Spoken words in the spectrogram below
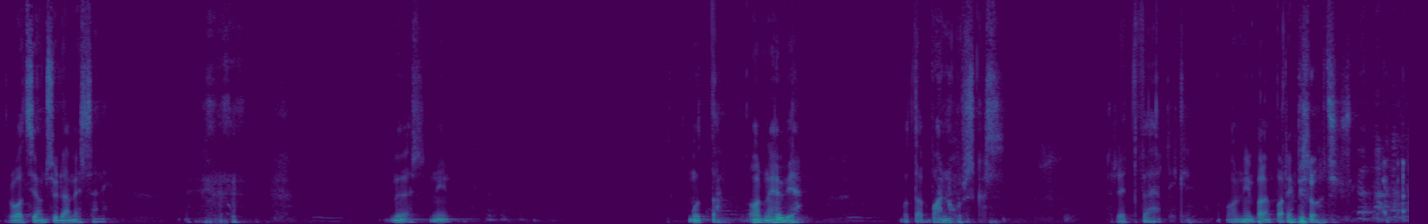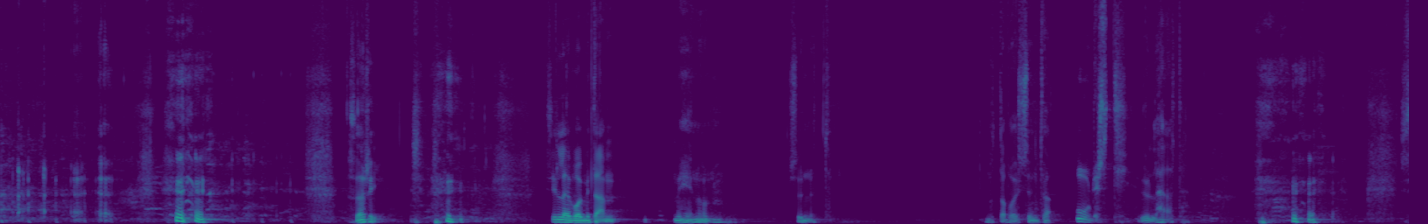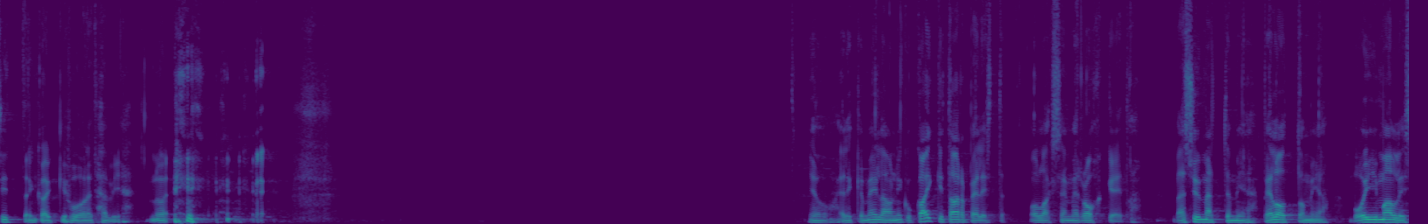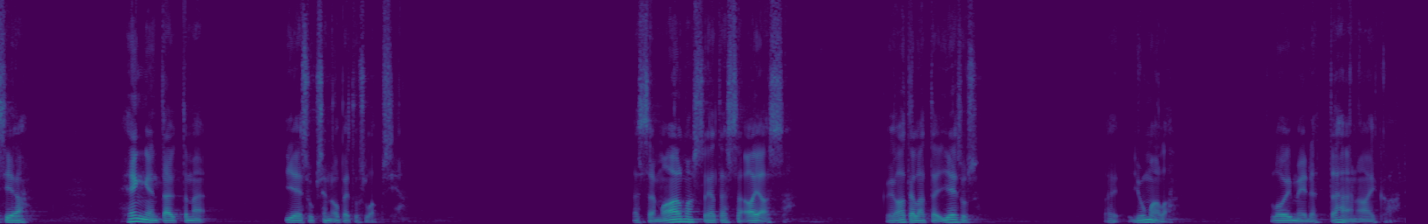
ruotsi on sydämessäni. Myös, niin. Mutta on ne hyviä. Mutta vanhurskas, rättfärdig on niin paljon parempi ruotsiksi. Sori. Sillä ei voi mitään, mihin on synnytty. Mutta voi syntyä uudesti ylhäältä. Sitten kaikki huolet häviää. No ei. Joo, eli meillä on niin kaikki tarpeellista ollaksemme rohkeita, väsymättömiä, pelottomia, voimallisia, hengen täyttämä Jeesuksen opetuslapsia. Tässä maailmassa ja tässä ajassa. Kun ajatellaan, että Jeesus tai Jumala loi meidät tähän aikaan.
